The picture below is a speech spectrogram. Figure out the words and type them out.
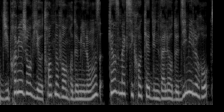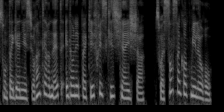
Du 1er janvier au 30 novembre 2011, 15 maxi croquettes d'une valeur de 10 000 euros sont à gagner sur Internet et dans les paquets Friskies chiens et chats, soit 150 000 euros.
